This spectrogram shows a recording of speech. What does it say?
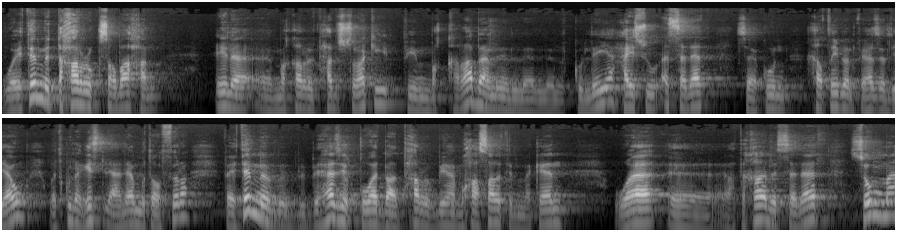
ويتم التحرك صباحا إلى مقر الاتحاد الاشتراكي في مقربة من الكلية حيث السادات سيكون خطيبا في هذا اليوم وتكون اجهزه الإعلام متوفرة فيتم بهذه القوات بعد التحرك بها محاصره المكان واعتقال السادات ثم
